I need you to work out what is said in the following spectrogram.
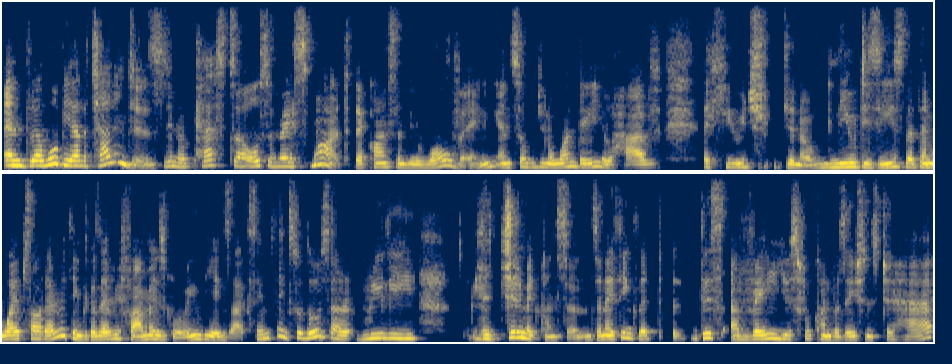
And there will be other challenges. You know, pests are also very smart. They're constantly evolving. And so, you know, one day you'll have a huge, you know, new disease that then wipes out everything because every farmer is growing the exact same thing. So those are really legitimate concerns. And I think that these are very useful conversations to have.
